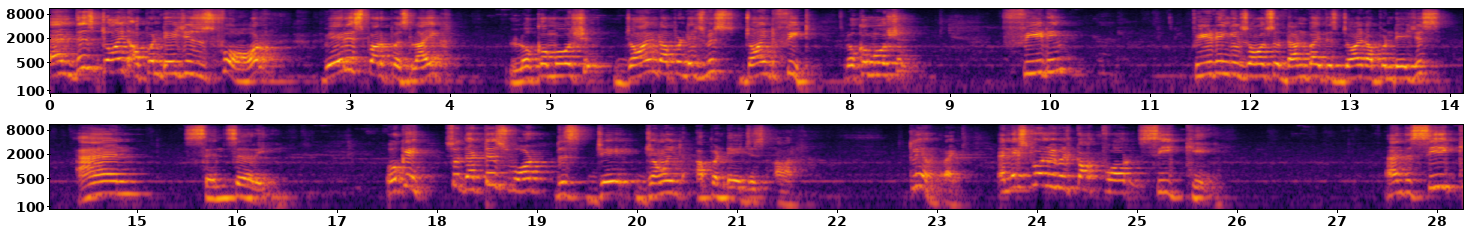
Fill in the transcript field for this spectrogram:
And this joint appendages is for various purpose like locomotion joint appendages means joint feet. Locomotion feeding feeding is also done by this joint appendages and sensory Okay, so that is what this J joint appendages are. Clear, right? And next one we will talk for CK. And the CK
